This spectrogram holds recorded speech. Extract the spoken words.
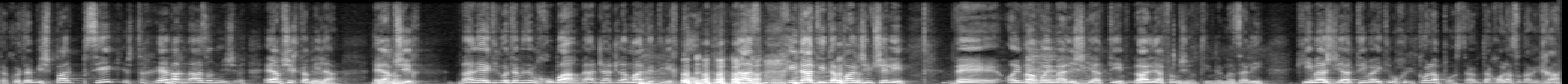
אתה כותב משפט, פסיק, יש לך רווח, ואז עוד מש... אה, להמשיך את המילה, אה, להמשיך. ואני הייתי כותב את זה מחובר, ולאט לאט למדתי לכתוב, ואז חידדתי את הפאנצ'ים שלי. ואוי ואבוי אם היה לי שגיאת טיב, לא היה לי אף פעם שגיאת טיב, למזלי. כי אם היה שגיאת טיב הייתי מוחק את כל הפוסט, היום אתה יכול לעשות עריכה.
